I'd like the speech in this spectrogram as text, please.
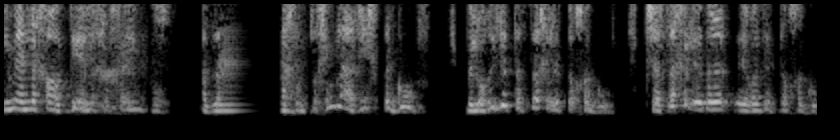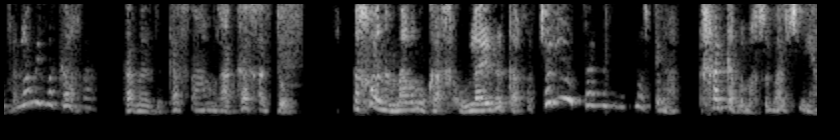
אם אין לך אותי, אין לך חיים פה. אז אנחנו צריכים להעריך את הגוף ולהוריד את השכל לתוך הגוף. כשהשכל יורד לתוך הגוף, אני לא מתווכחת. כמה זה ככה, אמרה ככה, טוב. נכון, אמרנו ככה, אולי זה ככה, תשאלי אותה, כמו שאתה אמרת. אחר כך במחשבה השנייה.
